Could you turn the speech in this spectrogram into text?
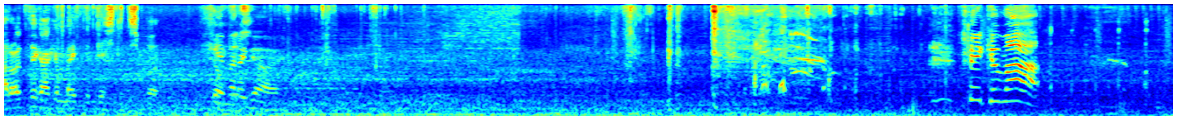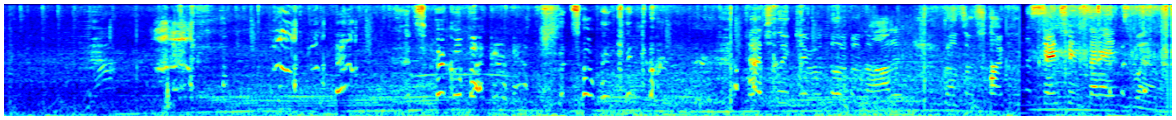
I don't think I can make the distance, but film Give it a go. Pick him up. Circle back around so we can go. Actually, give him the banana. Got some fucking a sentence that ends well.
